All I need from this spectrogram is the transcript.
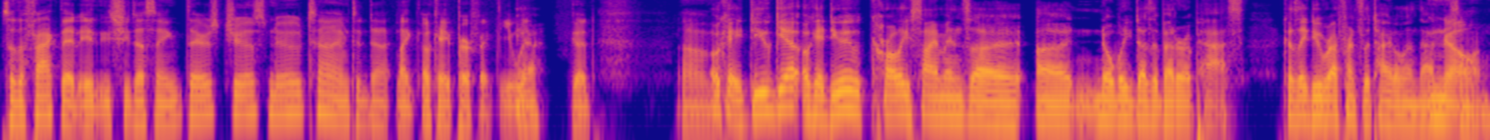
So the fact that it she does sing, "There's just no time to die," like okay, perfect, you win, Yeah. good. Um, Okay, do you get okay, do you Carly Simon's uh uh Nobody Does It Better a pass? Because they do reference the title in that no, song.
